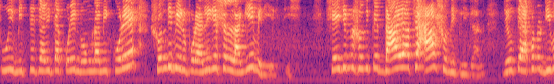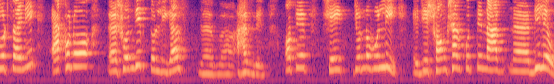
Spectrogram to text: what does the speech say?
তুই মিথ্যেচারিতা করে নোংরামি করে সন্দীপের উপর অ্যালিগেশন লাগিয়ে বেরিয়ে এসেছিস। সেই জন্য সন্দীপের দায় আছে আর সন্দীপ লিগাল। যেহেতু এখনও ডিভোর্স হয়নি এখনও সন্দীপ তোর লিগাল হাজবেন্ড অতএব সেই জন্য বললি যে সংসার করতে না দিলেও,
